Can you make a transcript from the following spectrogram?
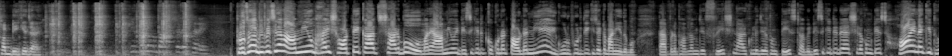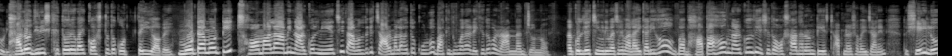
সব বেঁকে যায়। প্রথমে ভেবেছিলাম আমিও ভাই শর্টে কাজ সারবো। মানে আমি ওই ডেসিকেটেড কোকোনাট পাউডার নিয়ে ওই গুড় ফুড় দিয়ে কিছু একটা বানিয়ে দেবো। তারপরে ভাবলাম যে ফ্রেশ নারকুলে যেরকম টেস্ট হবে ডেসিকেটেডে আর সেরকম টেস্ট হয় নাকি থোড়ি? ভালো জিনিস খেতে হলে ভাই কষ্ট তো করতেই হবে। মোটামুটি ছ মালা আমি নারকল নিয়েছি তার মধ্যে থেকে চার মালা হয়তো করব বাকি দু মালা রেখে দেবো রান্নার জন্য। নারকল দিয়ে চিংড়ি মাছের মালাইকারি হোক বা ভাপা হোক নারকল দিয়ে সে তো অসাধারণ টেস্ট আপনারা সবাই জানেন। তো সেই লোভ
